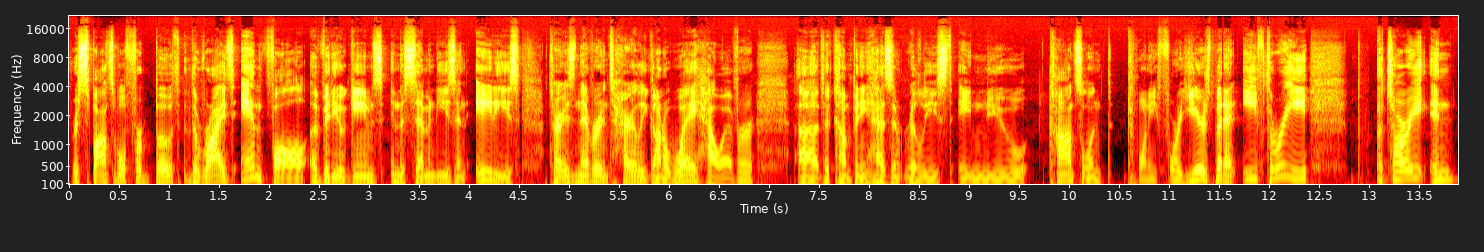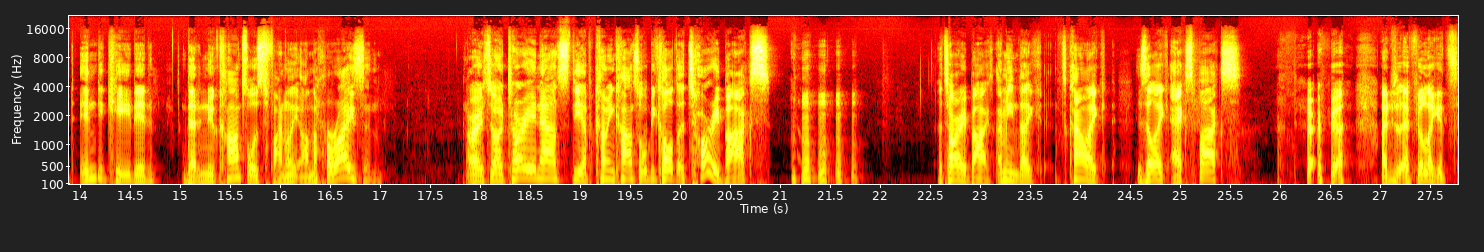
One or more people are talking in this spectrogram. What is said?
responsible for both the rise and fall of video games in the 70s and 80s. Atari has never entirely gone away, however. Uh, the company hasn't released a new console in 24 years, but at E3, Atari in- indicated that a new console is finally on the horizon. All right, so Atari announced the upcoming console will be called Atari Box. Atari Box. I mean, like it's kind of like is it like Xbox? I just I feel like it's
